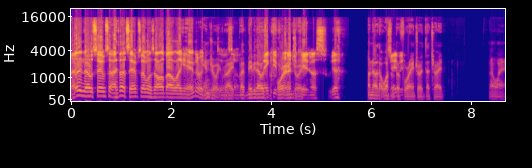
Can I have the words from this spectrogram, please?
I didn't know Samsung. I thought Samsung was all about like Android. Android, things, right? so But maybe that was thank you before for Android. educating us. Yeah. Oh no, that wasn't Maybe. before Android. That's right. No way.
